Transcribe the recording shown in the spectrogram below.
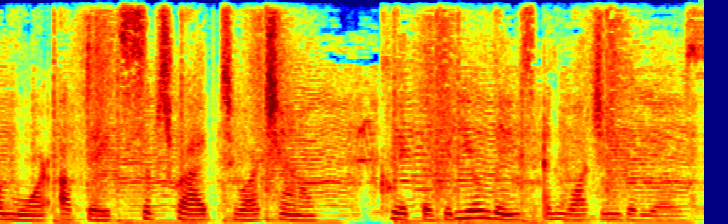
For more updates subscribe to our channel. Click the video links and watching videos.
